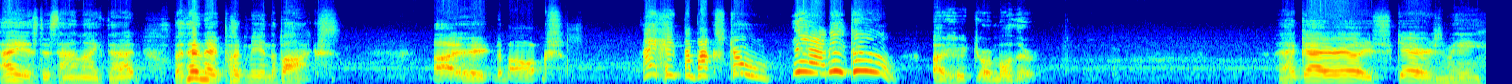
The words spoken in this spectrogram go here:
I used to sound like that, but then they put me in the box. I hate the box. I hate the box too. Yeah, me too. I hate your mother. That guy really scares me.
